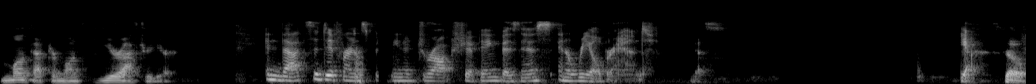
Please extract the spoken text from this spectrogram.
month after month, year after year. And that's the difference between a drop shipping business and a real brand. Yes. Yeah. So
